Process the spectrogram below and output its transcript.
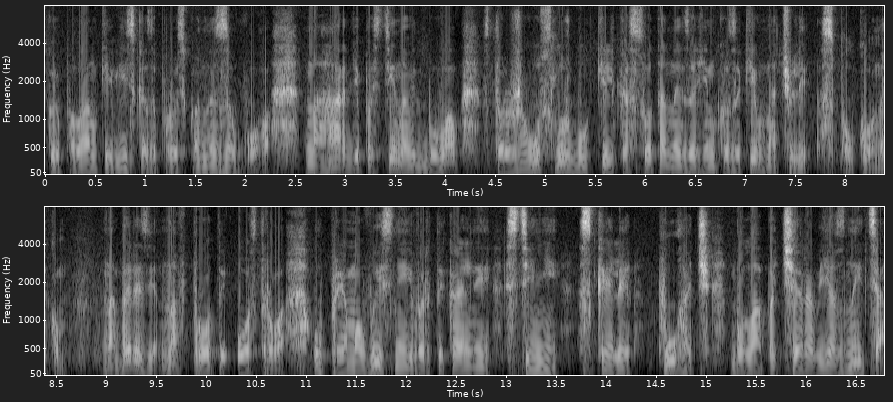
Богогардівської паланки війська Запорозького низового. На гарді постійно відбував сторожову службу кілька сотень загін козаків на чолі з полковником. На березі навпроти острова у прямовисній вертикальній стіні скелі Пугач була печера в'язниця,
